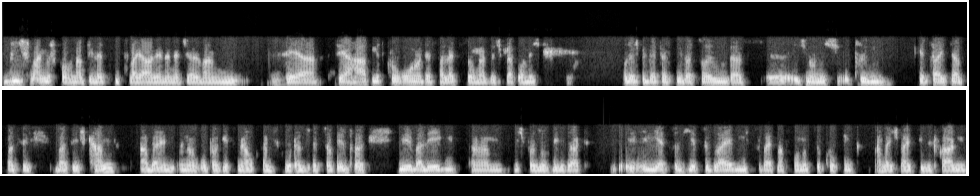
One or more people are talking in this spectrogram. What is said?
wie ich schon angesprochen habe, die letzten zwei Jahre in der NHL waren sehr, sehr hart mit Corona und der Verletzung. Also ich glaube auch nicht, oder ich bin der festen Überzeugung, dass äh, ich noch nicht drüben gezeigt habe, was ich, was ich kann. Aber in, in Europa geht es mir auch ganz gut. Also ich werde es auf jeden Fall mir überlegen. Ähm, ich versuche, wie gesagt, im Jetzt und Hier zu bleiben, nicht zu weit nach vorne zu gucken. Aber ich weiß, diese Fragen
